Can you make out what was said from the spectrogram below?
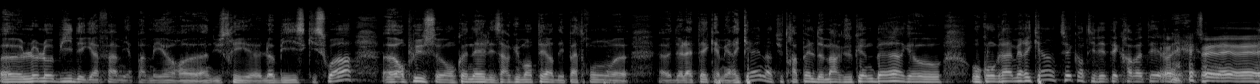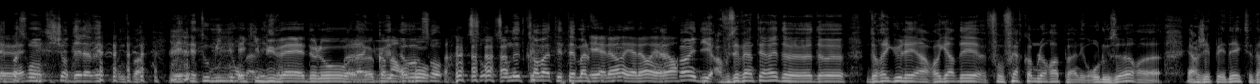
Euh, le lobby des GAFAM, il n'y a pas meilleure industrie lobbyiste qui soit. En plus, on connaît les argumentaires des patrons de la tech américaine. hein. Tu te rappelles de Mark Zuckerberg au, au Congrès américain, tu sais, quand il était cravaté. Là, il n'avait pas son t-shirt délavé pour une fois. Il était tout mignon. Et qui son- buvait de l'eau voilà, comme un robot. Son, son- nœud de cravate était mal Et foutu. alors, et alors, et À la alors fin, il dit ah, Vous avez intérêt de, de, de réguler. hein. Regardez, il faut faire comme l'Europe, hein, les gros losers, euh, RGPD, etc.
